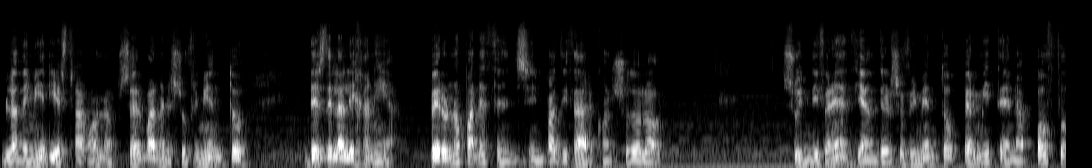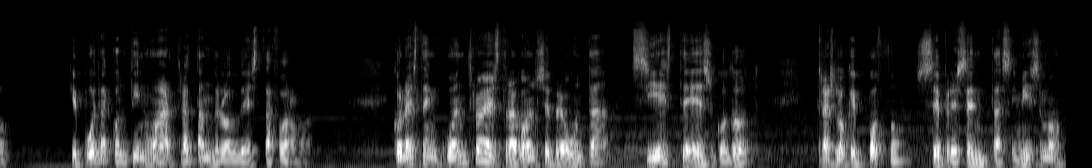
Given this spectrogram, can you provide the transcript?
Vladimir y Estragón observan el sufrimiento desde la lejanía, pero no parecen simpatizar con su dolor. Su indiferencia ante el sufrimiento permite a Pozo que pueda continuar tratándolo de esta forma. Con este encuentro, Estragón se pregunta si este es Godot, tras lo que Pozo se presenta a sí mismo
